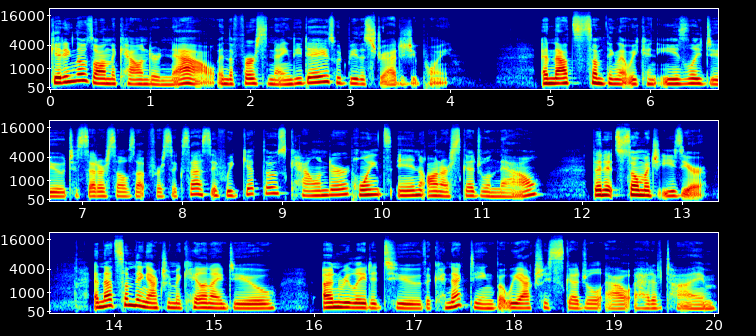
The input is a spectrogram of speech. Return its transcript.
getting those on the calendar now in the first 90 days would be the strategy point. And that's something that we can easily do to set ourselves up for success. If we get those calendar points in on our schedule now, then it's so much easier. And that's something actually Michaela and I do unrelated to the connecting, but we actually schedule out ahead of time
